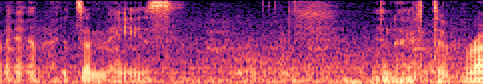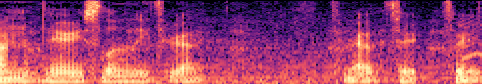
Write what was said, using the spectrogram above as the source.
man, it's a maze. And I have to run very slowly throughout throughout through through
